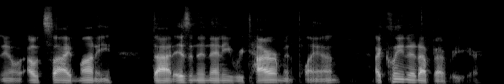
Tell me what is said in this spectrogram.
you know outside money that isn't in any retirement plan. I clean it up every year.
